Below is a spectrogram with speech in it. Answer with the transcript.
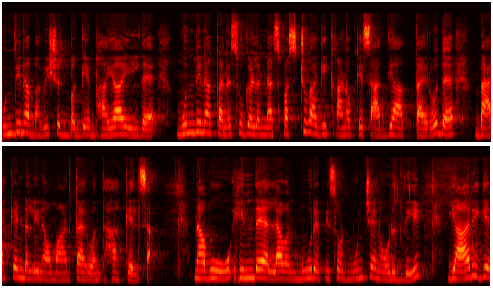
ಮುಂದಿನ ಭವಿಷ್ಯದ ಬಗ್ಗೆ ಭಯ ಇಲ್ಲದೆ ಮುಂದಿನ ಕನಸುಗಳನ್ನು ಸ್ಪಷ್ಟವಾಗಿ ಕಾಣೋಕ್ಕೆ ಸಾಧ್ಯ ಆಗ್ತಾ ಇರೋದೇ ಬ್ಯಾಕ್ ಎಂಡಲ್ಲಿ ನಾವು ಮಾಡ್ತಾ ಇರುವಂತಹ ಕೆಲಸ. ನಾವು ಹಿಂದೆ ಎಲ್ಲ ಒಂದು ಮೂರು ಎಪಿಸೋಡ್ ಮುಂಚೆ ನೋಡಿದ್ವಿ. ಯಾರಿಗೆ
